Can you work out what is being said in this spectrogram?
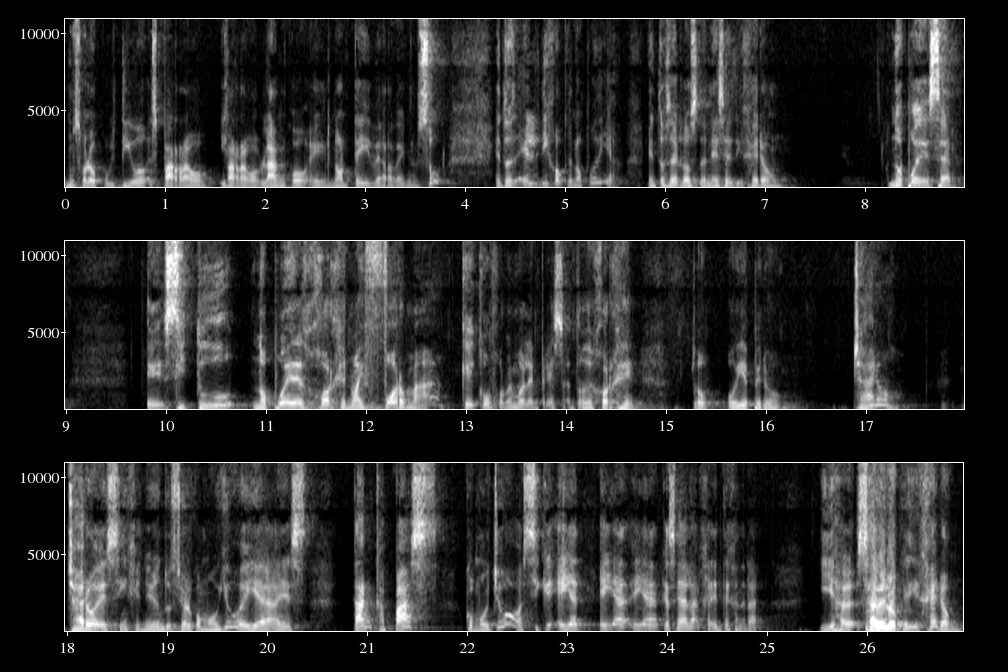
un solo cultivo, espárrago y espárrago blanco en el norte y verde en el sur. Entonces él dijo que no podía. Entonces los daneses dijeron, no puede ser. Eh, si tú no puedes, Jorge, no hay forma que conformemos la empresa. Entonces Jorge, oye, pero Charo, Charo es ingeniero industrial como yo, ella es tan capaz como yo, así que ella, ella, ella que sea la gerente general. Y sabe lo que dijeron,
